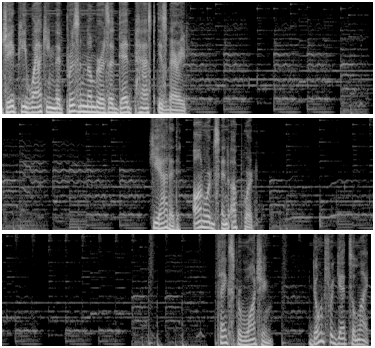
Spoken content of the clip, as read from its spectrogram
JP whacking that prison number as a dead past is buried. He added, onwards and upward. Thanks for watching. Don't forget to like,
